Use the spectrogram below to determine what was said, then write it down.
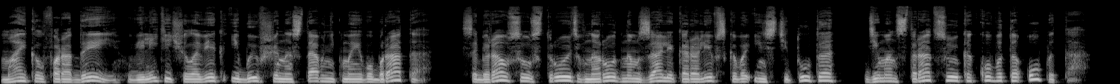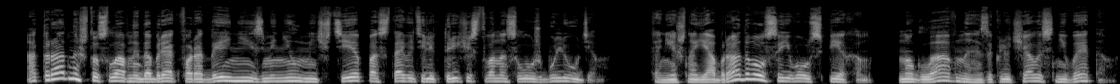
Майкл Фарадей, великий человек и бывший наставник моего брата, собирался устроить в Народном зале Королевского института демонстрацию какого-то опыта. Отрадно, что славный добряк Фарадей не изменил мечте поставить электричество на службу людям. Конечно, я обрадовался его успехам, но главное заключалось не в этом.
